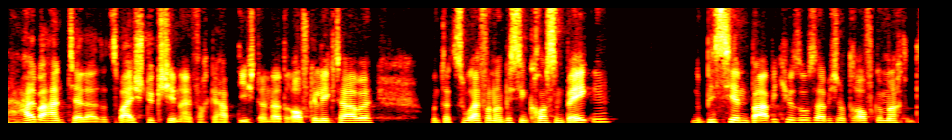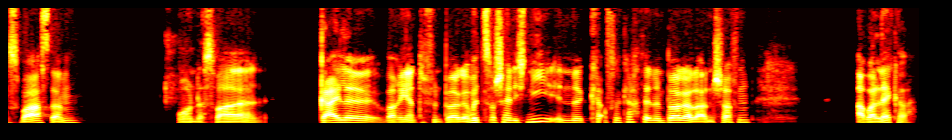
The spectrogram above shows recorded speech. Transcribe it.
halber Handteller, so zwei Stückchen einfach gehabt, die ich dann da draufgelegt habe. Und dazu einfach noch ein bisschen krossen Bacon. Ein bisschen Barbecue-Soße habe ich noch drauf gemacht und das war's dann. Und das war geile Variante für einen Burger. Wird's wahrscheinlich nie in eine, auf eine Karte in einem Burgerladen schaffen, aber lecker.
